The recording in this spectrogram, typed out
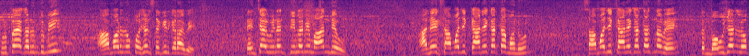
कृपया करून तुम्ही आमरण उपोषण स्थगित करावे. त्यांच्या विनंतीला मी मान देऊ. आणि एक सामाजिक कार्यकर्ता म्हणून सामाजिक कार्यकर्ताच नव्हे तर बहुजन लोक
